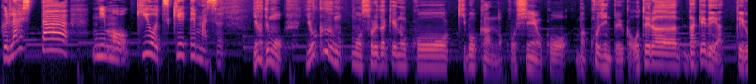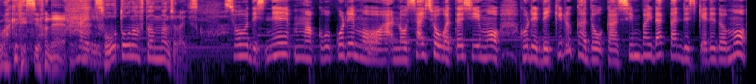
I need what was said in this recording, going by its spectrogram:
クラスターにも気をつけてます。いやでもよくもうそれだけのこう規模感のこう支援をこう、まあ、個人というかお寺だけでやってるわけですよね、はい、相当な負担なんじゃないですか？そうですね。まあこれもあの最初私もこれできるかどうか心配だったんですけれども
